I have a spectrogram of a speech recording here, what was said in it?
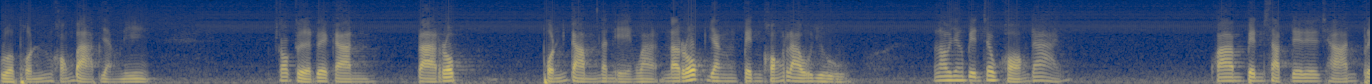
กลัวผลของบาปอย่างนี้ ก็เกิดด้วยการปรารบผลกรรมนั่นเองว่า นรกยังเป็นของเราอยู่ เรายังเป็นเจ้าของได้ ความเป็นสัตว์เดรัจฉานเปร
